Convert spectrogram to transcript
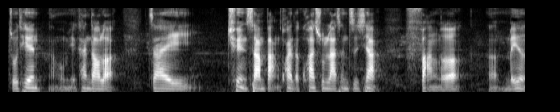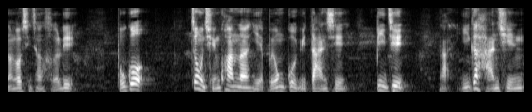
昨天啊，我们也看到了，在券商板块的快速拉升之下，反而啊没有能够形成合力。不过，这种情况呢，也不用过于担心，毕竟啊，一个行情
